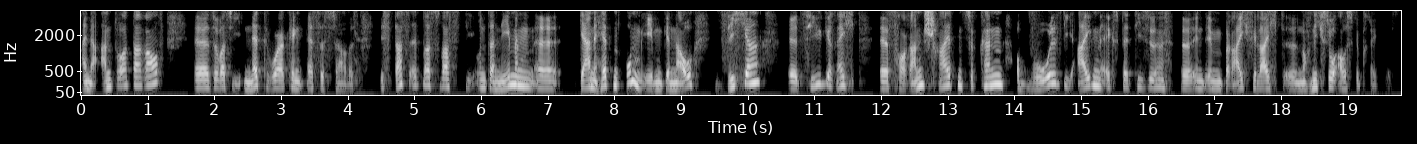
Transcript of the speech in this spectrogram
eine Antwort darauf, äh, sowas wie Networking as a Service. Ist das etwas, was die Unternehmen äh, gerne hätten, um eben genau sicher, äh, zielgerecht äh, voranschreiten zu können, obwohl die eigene Expertise äh, in dem Bereich vielleicht noch nicht so ausgeprägt ist?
